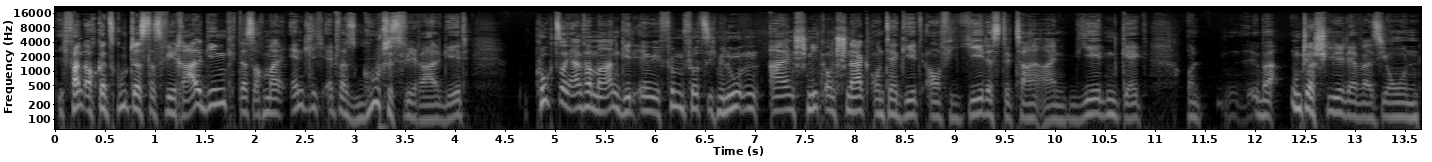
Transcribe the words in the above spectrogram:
ich fand auch ganz gut, dass das viral ging, dass auch mal endlich etwas Gutes viral geht. Guckt es euch einfach mal an, geht irgendwie 45 Minuten, allen Schnick und Schnack und der geht auf jedes Detail ein, jeden Gag und über Unterschiede der Versionen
